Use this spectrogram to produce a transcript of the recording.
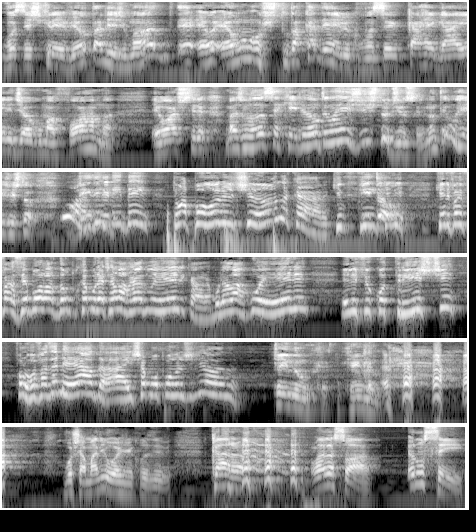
Você escrever o talismã é, é, é um estudo acadêmico. Você carregar ele de alguma forma, eu acho que seria. Mas o lance é que ele não tem um registro disso. Ele não tem um registro. Porra, tem, dele- tem, tem, tem um Apolônio de Tiana, cara, que, que, Então. que ele, que ele foi fazer boladão porque a mulher tinha largado ele, cara. A mulher largou ele, ele ficou triste, falou, vou fazer merda. Aí chamou de Tiana. Quem nunca? Quem nunca? Vou chamar ele hoje, inclusive. Cara, olha só. Eu não sei.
